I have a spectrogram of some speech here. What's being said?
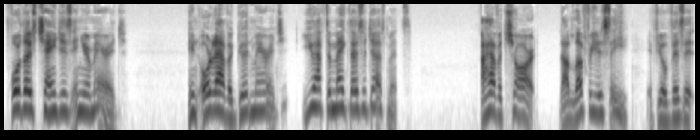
for those changes in your marriage. In order to have a good marriage, you have to make those adjustments. I have a chart that I'd love for you to see if you'll visit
